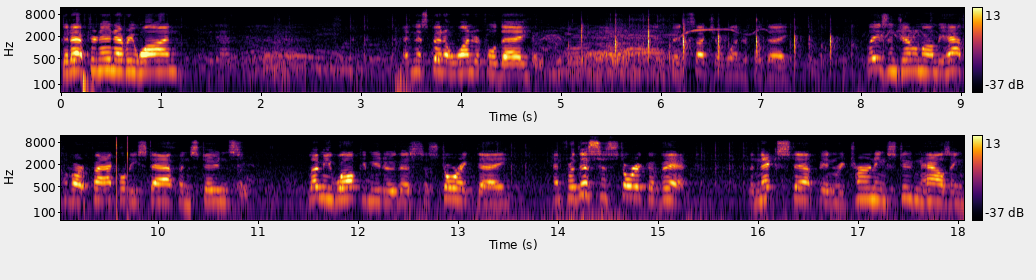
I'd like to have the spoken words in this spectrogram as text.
Good afternoon, everyone. Hasn't this been a wonderful day? It's been such a wonderful day. Ladies and gentlemen, on behalf of our faculty, staff, and students, let me welcome you to this historic day. And for this historic event, the next step in returning student housing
